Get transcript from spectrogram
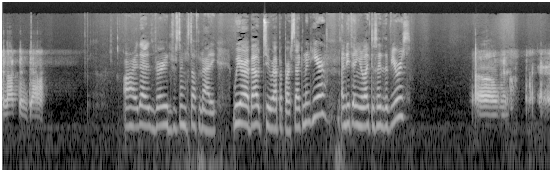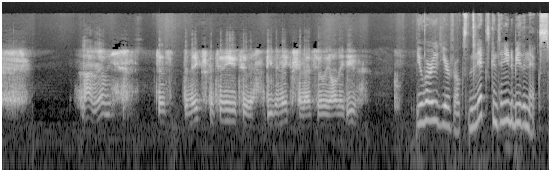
to knock them down. All right, that is very interesting stuff, Maddie. We are about to wrap up our segment here. Anything you'd like to say to the viewers? Um, not really. Just the Knicks continue to be the Knicks, and that's really all they do. You heard it here, folks. The Knicks continue to be the Knicks.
